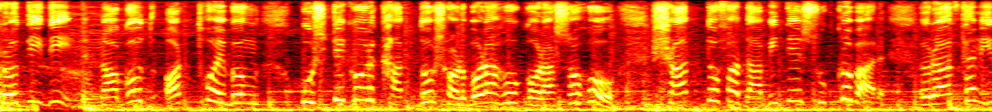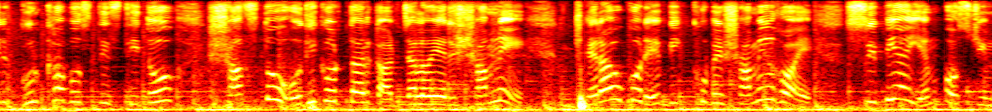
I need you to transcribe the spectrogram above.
প্রতিদিন নগদ অর্থ এবং পুষ্টিকর খাদ্য সরবরাহ করা সহ সাত দফা দাবিতে শুক্রবার রাজধানীর গুর্খাবস্তি স্থিত স্বাস্থ্য অধিকর্তার কার্যালয়ের সামনে ঘেরাও করে বিক্ষোভে সামিল হয় সিপিআইএম পশ্চিম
